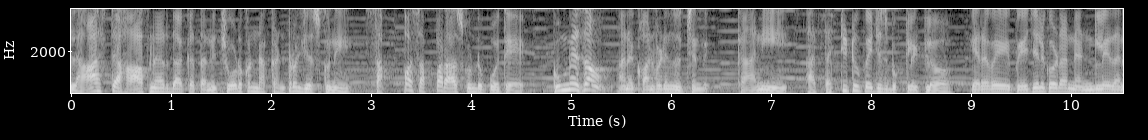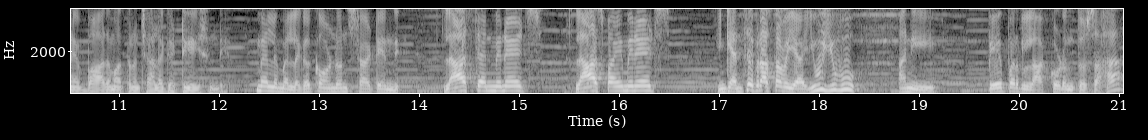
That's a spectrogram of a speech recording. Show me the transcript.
లాస్ట్ హాఫ్ అన్ అవర్ దాకా తను చూడకుండా కంట్రోల్ చేసుకుని సప్ప సప్ప రాసుకుంటూ పోతే కుమ్మేశాం అనే కాన్ఫిడెన్స్ వచ్చింది. కానీ ఆ థర్టీ టూ పేజెస్ బుక్లెట్లో ఇరవై పేజీలు కూడా నిండలేదనే బాధ మాత్రం చాలా గట్టిగా వేసింది. మెల్లమెల్లగా కౌంట్ స్టార్ట్ అయింది. Last ten minutes last five minutes ఇంకెంతసేపు రాస్తావయ్యా? ఇవ్వు ఇవ్వు అని పేపర్ లాక్కోవడంతో సహా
